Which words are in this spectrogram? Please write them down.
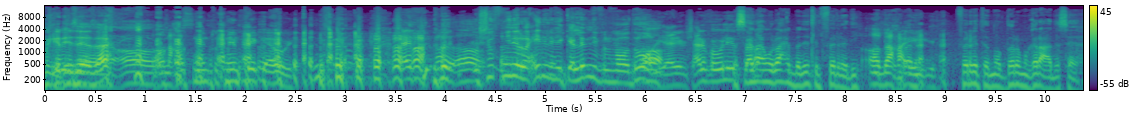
من غير إزازة. آه. أنا حاسس إن أنتوا اتنين فيك قوي شوف مين الوحيد اللي بيكلمني في الموضوع. آه. يعني مش عارف أقول إيه بس أنا. أول واحد بديت الفرة دي. آه ده حقيقي. فرة النظاره من غير عدسات.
